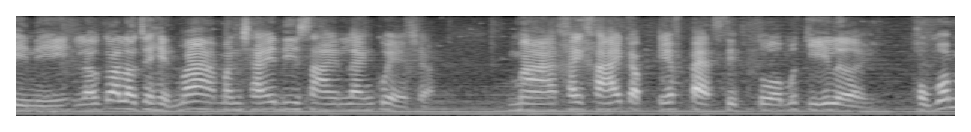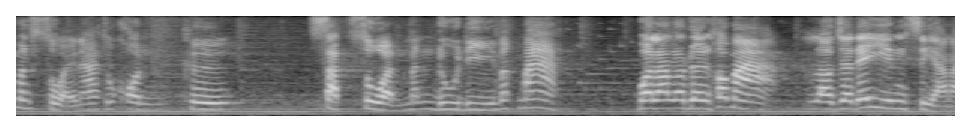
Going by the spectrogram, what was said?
ปีนี้ แล้วก็เราจะเห็นว่ามันใช้ Design Language อะ มาคล้ายๆกับ F80 ตัวเมื่อกี้เลย ผมว่ามันสวยนะทุกคนคือสัดส่วนมันดูดีมากๆ เวลาเราเดินเข้ามา เราจะได้ยินเสียง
